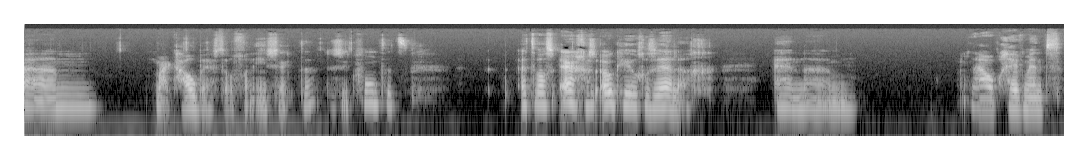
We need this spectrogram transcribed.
Um, maar ik hou best wel van insecten. Dus ik vond het, het was ergens ook heel gezellig. En um, nou, op een gegeven moment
